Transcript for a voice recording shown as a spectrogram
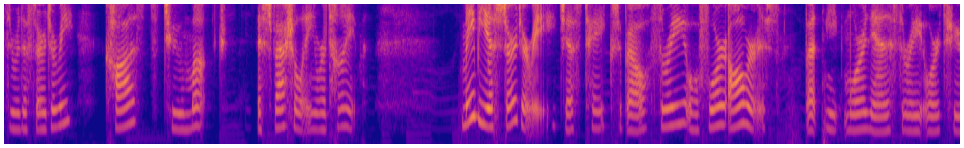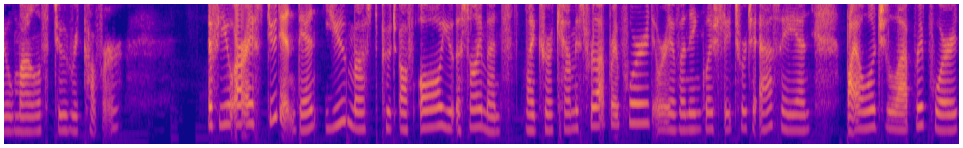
through the surgery costs too much, especially in time. Maybe a surgery just takes about three or four hours, but need more than three or two months to recover. If you are a student, then you must put off all your assignments, like your chemistry lab report, or even English literature essay and biology lab report.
